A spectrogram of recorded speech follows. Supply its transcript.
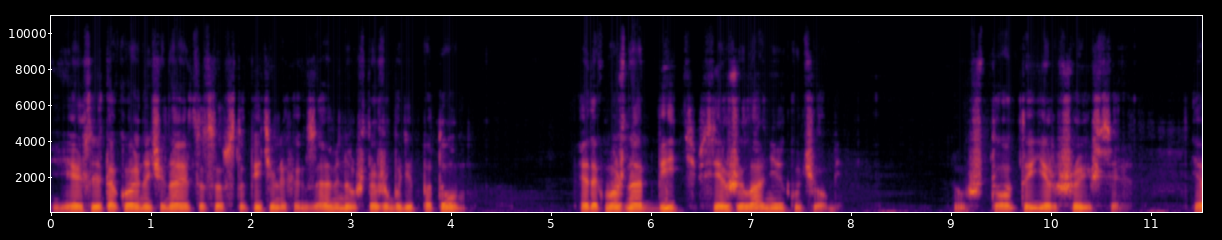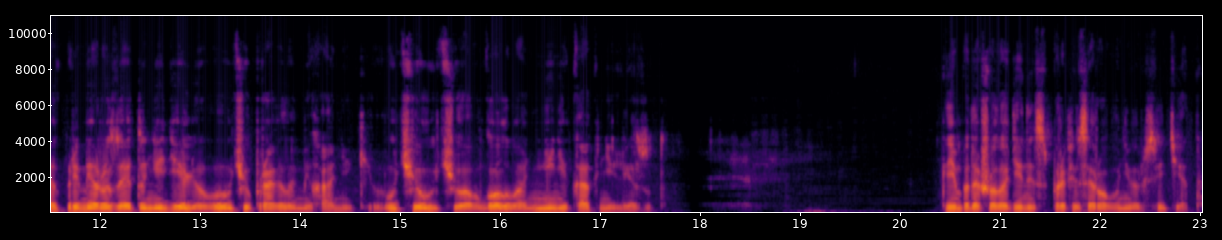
«Если такое начинается со вступительных экзаменов, что же будет потом?» Эдак можно отбить все желания к учебе. Ну что ты ершишься? Я, к примеру, за эту неделю выучу правила механики. Учу, учу, а в голову они никак не лезут. К ним подошел один из профессоров университета.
